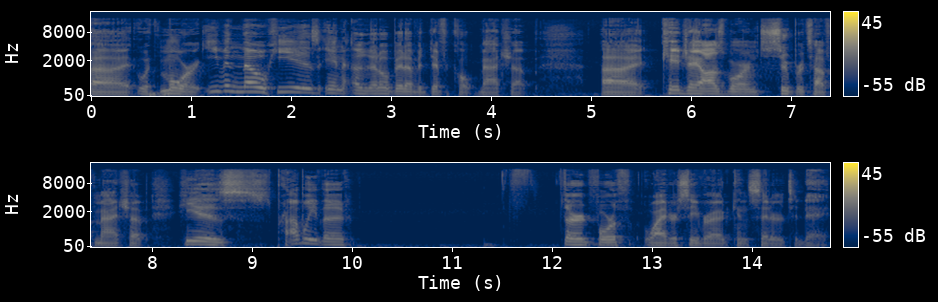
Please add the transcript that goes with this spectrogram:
uh, with Moore, even though he is in a little bit of a difficult matchup. Uh, KJ Osborn, super tough matchup. He is probably the third, fourth wide receiver I would consider today.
